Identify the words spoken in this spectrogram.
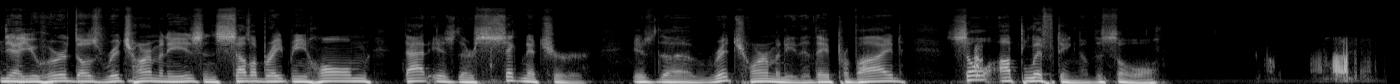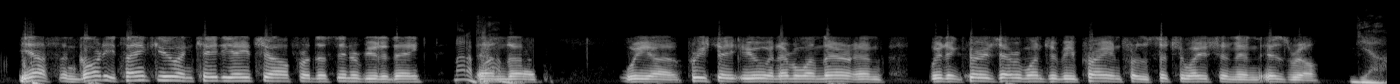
Yeah, you heard those rich harmonies and Celebrate Me Home. That is their signature, is the rich harmony that they provide. So uplifting of the soul. Yes, and Gordy, thank you and KDHL for this interview today. Not a problem. And uh, we uh, appreciate you and everyone there, and we'd encourage everyone to be praying for the situation in Israel. yeah.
